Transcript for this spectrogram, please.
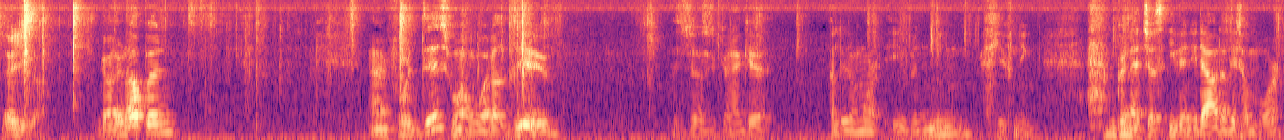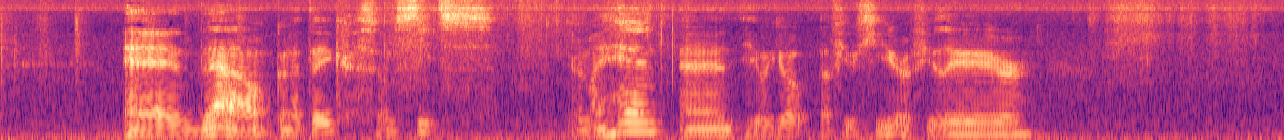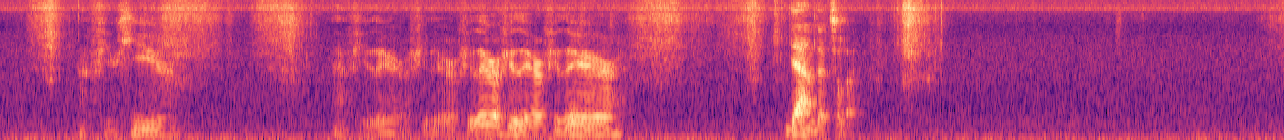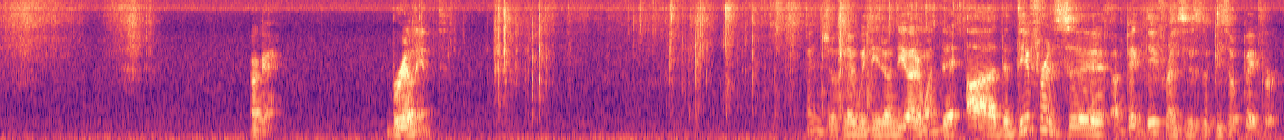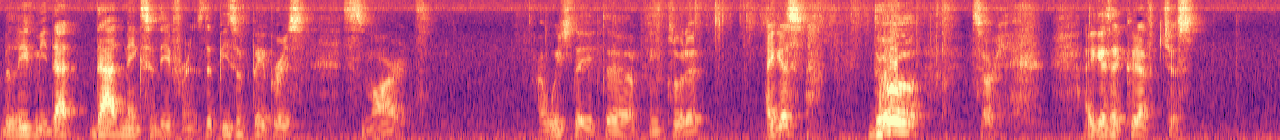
There you go. Got it open. And for this one, what I'll do is just gonna get a little more evening, evening. I'm gonna just even it out a little more. And now, gonna take some seeds in my hand, and here we go. A few here, a few there, a few here. A few there, a few there, a few there, a few there, a few there. Damn, that's a lot. Okay. Brilliant. And just like we did on the other one, the uh, the difference, uh, a big difference is the piece of paper. Believe me, that that makes a difference. The piece of paper is smart. I wish they'd uh, included. I guess, duh. Sorry. I guess I could have just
